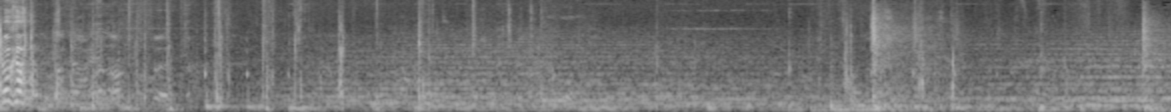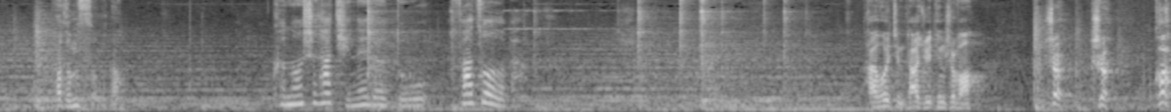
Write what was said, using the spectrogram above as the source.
让开！他怎么死了呢？可能是他体内的毒发作了吧。抬回警察局停尸房。是是，快！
